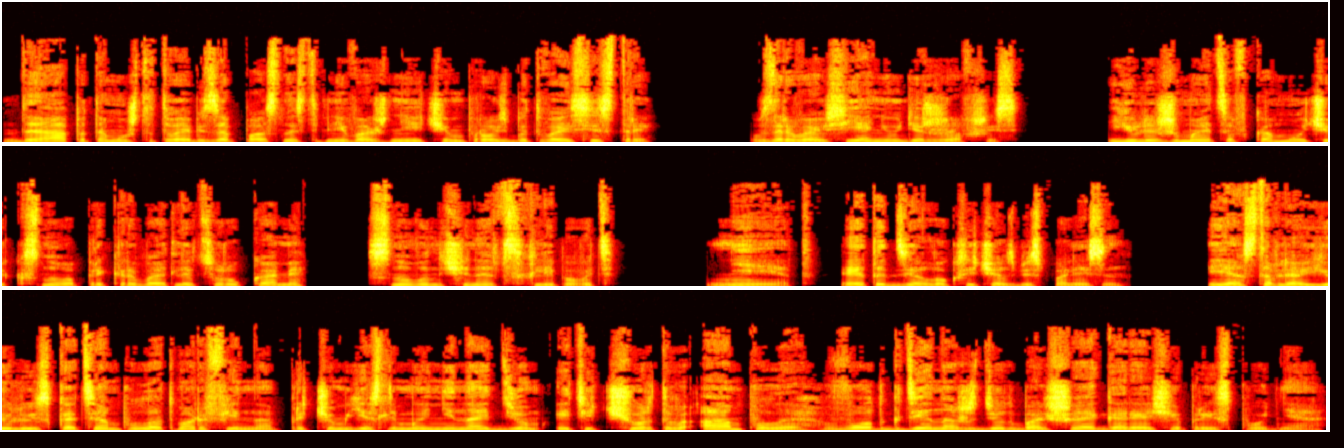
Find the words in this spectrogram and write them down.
Да, потому что твоя безопасность мне важнее, чем просьба твоей сестры. Взрываюсь я, не удержавшись. Юля сжимается в комочек, снова прикрывает лицо руками, снова начинает всхлипывать. Нет, этот диалог сейчас бесполезен. Я оставляю Юлю искать ампулы от морфина, причем если мы не найдем эти чертовы ампулы, вот где нас ждет большая горячая преисподняя.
